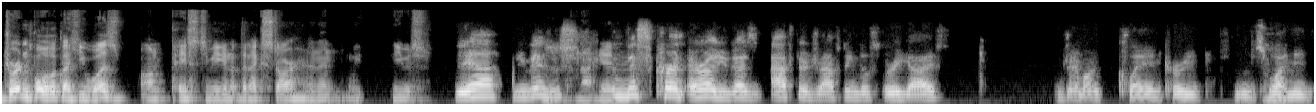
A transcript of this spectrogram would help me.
Jordan Poole looked like he was on pace to be the next star, and then we, he was Yeah, you guys just not good. in this current era, you guys after drafting those three guys, Draymond, Clay, and Curry. That's what I mean.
